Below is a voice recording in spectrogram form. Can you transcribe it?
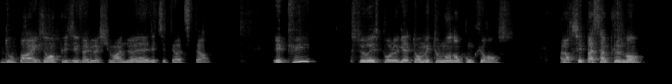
D'où, par exemple, les évaluations annuelles, etc. etc. Et puis, cerise pour le gâteau, on met tout le monde en concurrence. Alors, ce n'est pas simplement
